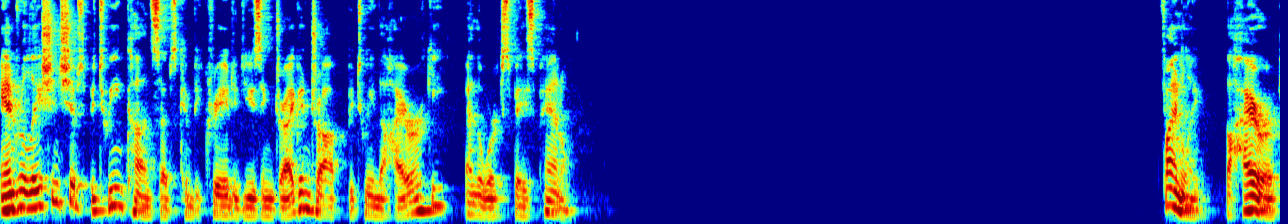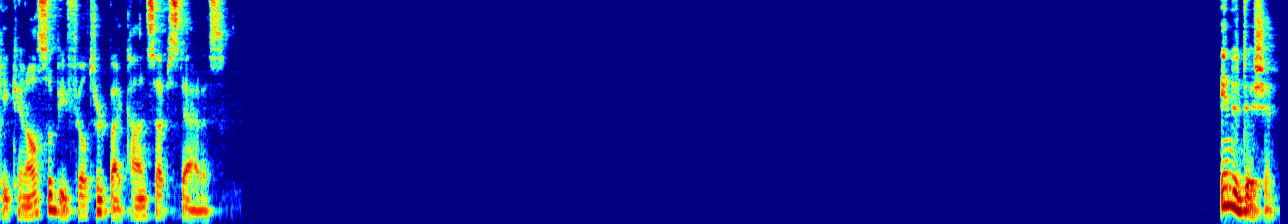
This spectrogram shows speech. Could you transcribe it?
And relationships between concepts can be created using drag and drop between the hierarchy and the workspace panel. Finally, the hierarchy can also be filtered by concept status. In addition,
